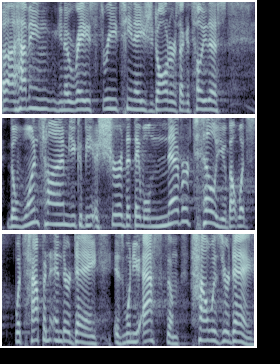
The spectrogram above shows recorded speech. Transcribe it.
Uh, having you know raised three teenage daughters, I can tell you this: the one time you could be assured that they will never tell you about what's what's happened in their day is when you ask them, "How was your day?"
